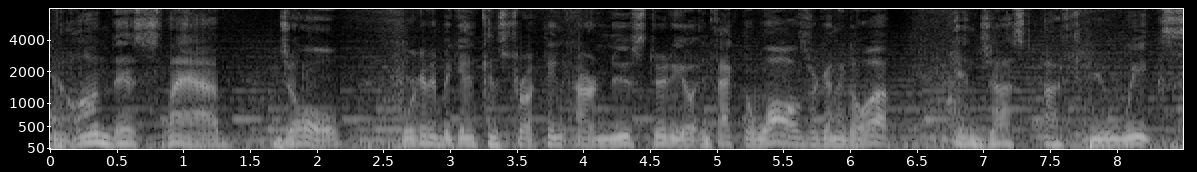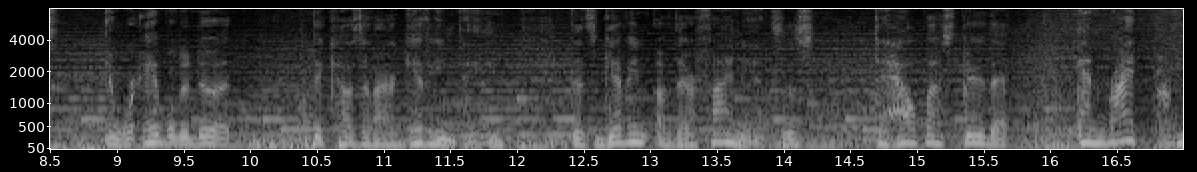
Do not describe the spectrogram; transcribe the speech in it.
and on this slab, Joel, we're going to begin constructing our new studio. In fact, the walls are going to go up in just a few weeks, and we're able to do it because of our giving team that's giving of their finances to help us do that. And right from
